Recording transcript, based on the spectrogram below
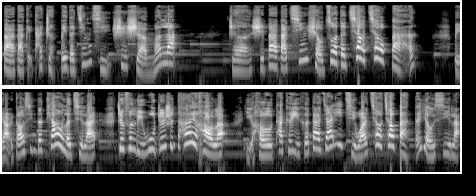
爸爸给他准备的惊喜是什么了，这是爸爸亲手做的跷跷板。比尔高兴地跳了起来，这份礼物真是太好了！以后他可以和大家一起玩跷跷板的游戏了，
